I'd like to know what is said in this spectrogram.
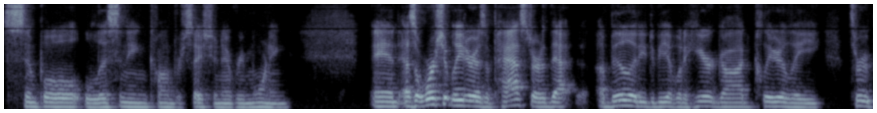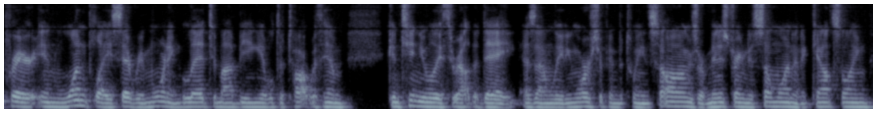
simple listening conversation every morning. And as a worship leader, as a pastor, that ability to be able to hear God clearly through prayer in one place every morning led to my being able to talk with Him continually throughout the day as I'm leading worship in between songs or ministering to someone in a counseling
